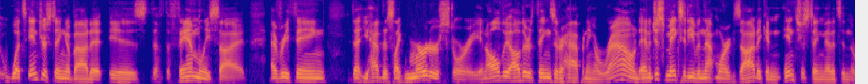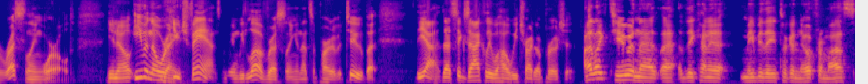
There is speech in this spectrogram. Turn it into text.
what's interesting about it is the, the family side, everything that you have this like murder story and all the other things that are happening around, and it just makes it even that more exotic and interesting that it's in the wrestling world, you know, even though we're Right. huge fans. I mean, we love wrestling, and that's a part of it too. But yeah, that's exactly how we try to approach it. I like too in that uh, they kind of maybe they took a note from us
